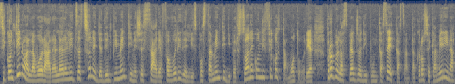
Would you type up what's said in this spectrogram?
Si continua a lavorare alla realizzazione di adempimenti necessari a favorire gli spostamenti di persone con difficoltà motorie. Proprio la spiaggia di Punta Secca, Santa Croce Camerina,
